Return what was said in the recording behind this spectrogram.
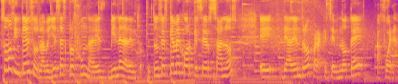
Somos intensos, la belleza es profunda, es, viene de adentro. Entonces, ¿qué mejor que ser sanos eh, de adentro para que se note afuera?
